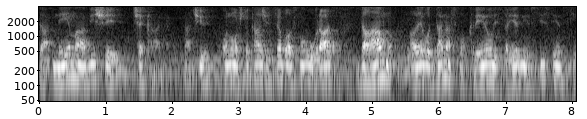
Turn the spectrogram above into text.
da nema više čekanja. Znači, ono što kaže, trebali smo ovo uraditi davno, ali evo danas smo krenuli sa jednim sistemskim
